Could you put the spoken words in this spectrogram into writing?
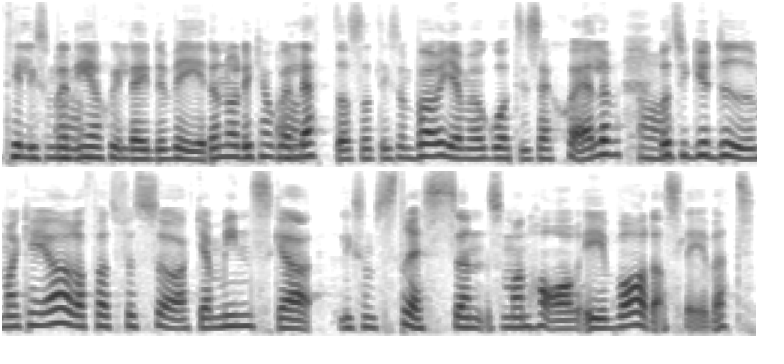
till liksom den Ja. enskilda individen och det kanske är Ja. lättast att liksom börja med att gå till sig själv. Ja. Vad tycker du man kan göra för att försöka minska liksom stressen som man har i vardagslivet?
